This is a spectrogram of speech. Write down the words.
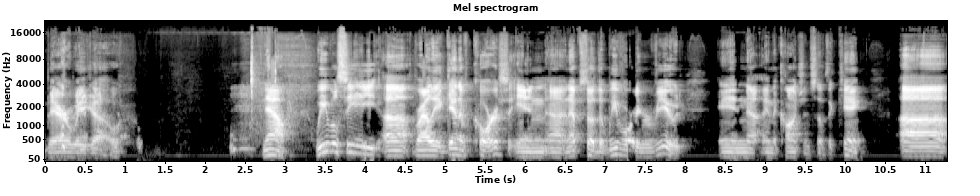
There we go. Now, we will see uh, Riley again, of course, in uh, an episode that we've already reviewed in uh, in the Conscience of the King. Uh,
